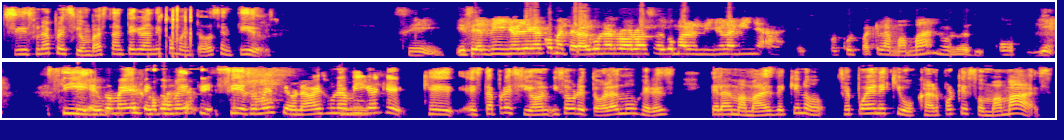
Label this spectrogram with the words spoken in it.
sí, es una presión bastante grande como en todos sentidos. Sí, y si el niño llega a cometer algún error o hace algo malo el niño o la niña, ay, fue culpa que la mamá no lo educó bien. Sí, eso me, eso me, sí, eso me decía una vez una amiga que, que esta presión, y sobre todo las mujeres de las mamás, de que no se pueden equivocar porque son mamás.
